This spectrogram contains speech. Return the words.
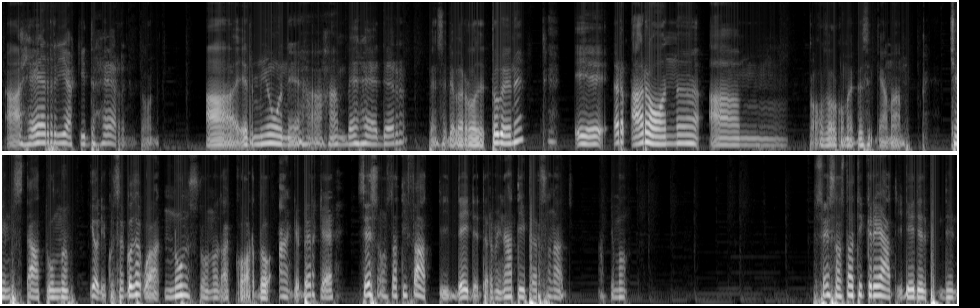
a Harry, a Kid Harrington, a Hermione, a Amber Heather, penso di averlo detto bene, e a Ron, a... cosa, come si chiama? James Tatum. Io di questa cosa qua non sono d'accordo, anche perché se sono stati fatti dei determinati personaggi... Un attimo, se sono stati creati dei de- de-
